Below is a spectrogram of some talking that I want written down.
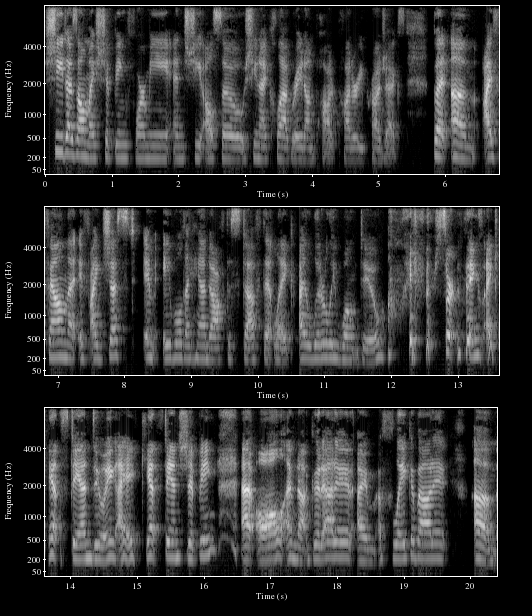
she does all my shipping for me and she also she and I collaborate on pot, pottery projects but um, I found that if I just am able to hand off the stuff that like I literally won't do, like there's certain things I can't stand doing. I can't stand shipping at all. I'm not good at it. I'm a flake about it. Um,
